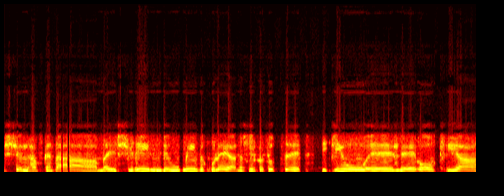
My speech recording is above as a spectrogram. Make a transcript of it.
של הפגנה, אה, שירים, נאומים וכולי, האנשים פשוט אה, הגיעו אה, לאור קריאה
